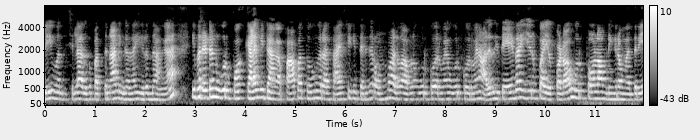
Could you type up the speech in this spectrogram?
லீவ் வந்துச்சுல அதுக்கு பத்து நாள் இங்கே தான் இருந்தாங்க. இப்போ ரிட்டர்ன் ஊருக்கு போக கிளம்பிட்டாங்க. பாப்பா தூங்குற. சாய்ஸ்விக்கு தெரிஞ்ச ரொம்ப அழுவா. அவளும் ஊருக்கு வருவேன் ஊருக்கு வருவேன் அழுதுகிட்டே தான் இருப்பா. எப்படா ஊருக்கு போகலாம் அப்படிங்கிற மாதிரி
